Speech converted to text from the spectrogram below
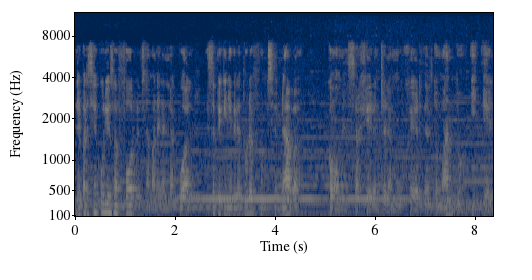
Le parecía curiosa a Forbes la manera en la cual esta pequeña criatura funcionaba como mensajero entre la mujer de alto mando y él.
